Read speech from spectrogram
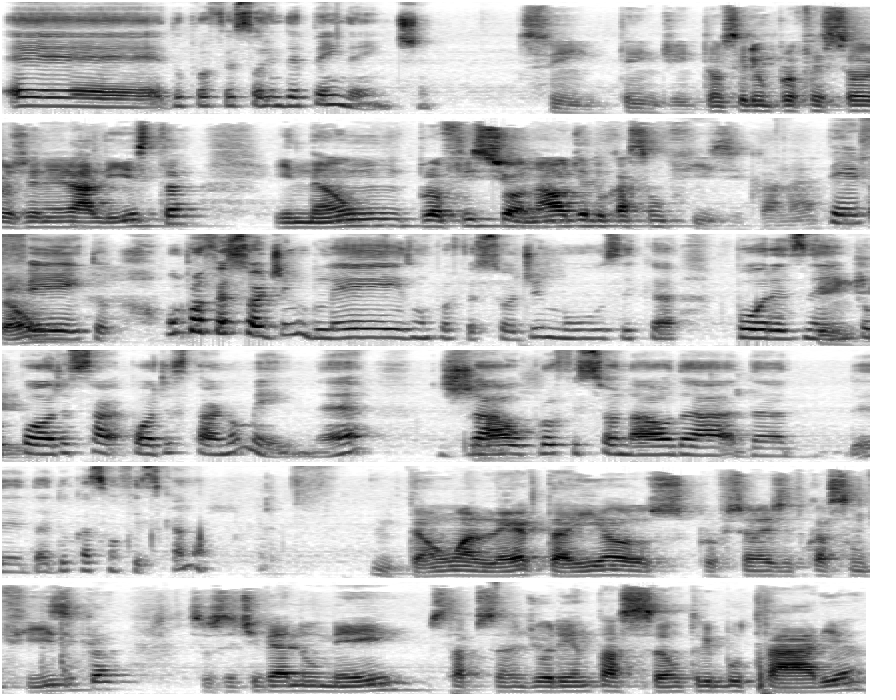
é, do professor independente. Sim, entendi. Então seria um professor generalista e não um profissional de educação física, né? Então Perfeito. Então... Um professor de inglês, um professor de música, por exemplo, pode estar, pode estar no meio, né? Já o profissional da, da, da educação física, não. Então, um alerta aí aos profissionais de educação física. Se você estiver no MEI, você está precisando de orientação tributária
